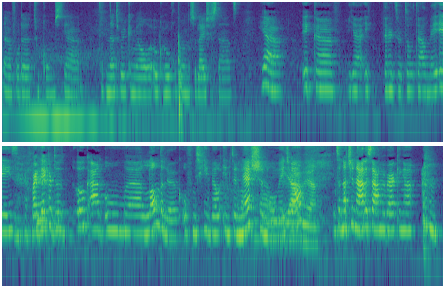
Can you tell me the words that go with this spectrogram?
mhm. voor de toekomst. Ja dat networking wel ook hoog op onze lijstje staat. Ja, ik, uh, ja, ik ben het er totaal mee eens. Maar ik denk er dus ook aan om uh, landelijk of misschien wel international, weet je wel? Ja. Internationale samenwerkingen.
